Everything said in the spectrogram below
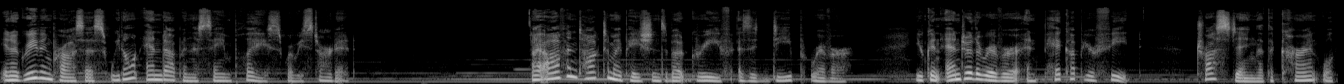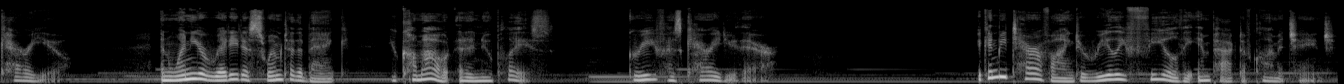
In a grieving process, we don't end up in the same place where we started. I often talk to my patients about grief as a deep river. You can enter the river and pick up your feet, trusting that the current will carry you. And when you're ready to swim to the bank, you come out at a new place. Grief has carried you there. It can be terrifying to really feel the impact of climate change.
